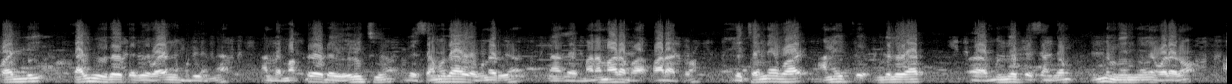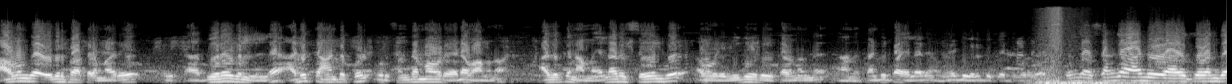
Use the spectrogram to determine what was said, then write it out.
பள்ளி கல்வி உதவித்தொகை வழங்க முடியும்னா அந்த மக்களோட எழுச்சியும் இந்த சமுதாய உணர்வையும் நாங்கள் மனமாற பா- பாராட்டுறோம். இந்த சென்னை வாழ் அனைத்து முதலியார் முன்னேற்ற சங்கம் இன்னும் மேன்மேலும் வளரும். அவங்க எதிர்பார்க்குற மாதிரி விரைவில் இல்லை. அடுத்த ஆண்டுக்குள் ஒரு சொந்தமா ஒரு இடம் வாங்கணும். அதுக்கு நாம எல்லாரும் சேர்ந்து அவங்களுடைய நிதி உதவி தரணும்னு நான் கண்டிப்பா எல்லாரையும் வேண்டி விரும்பி கேட்டுக்கொள்வேன் எங்க சங்க ஆண்டு விழாவுக்கு வந்த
